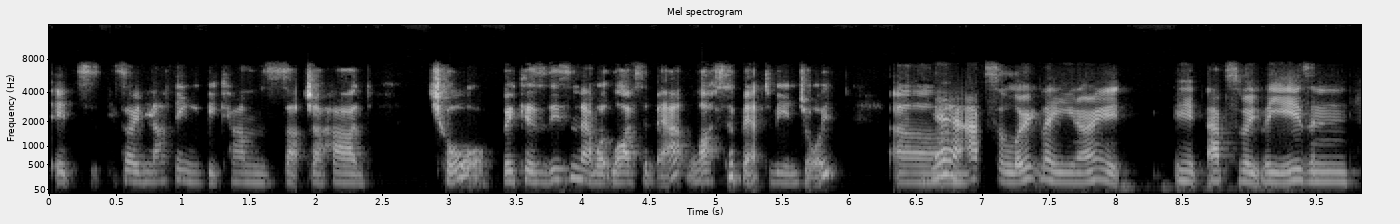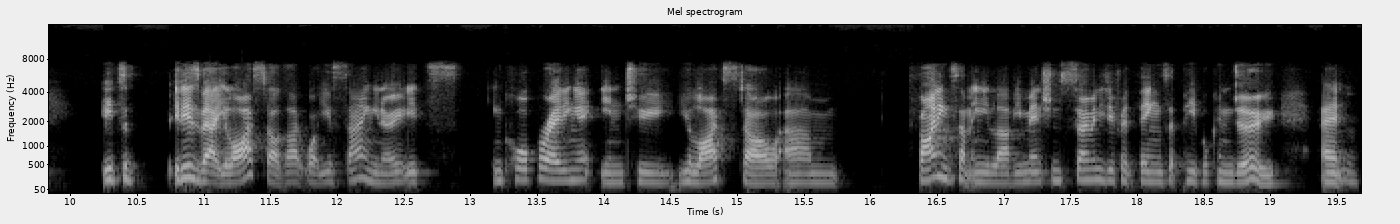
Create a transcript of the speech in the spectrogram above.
it's so nothing becomes such a hard chore because isn't that what life's about? Life's about to be enjoyed. Um, yeah, absolutely. You know, it it absolutely is, and it's a it is about your lifestyle, like what you're saying. You know, it's incorporating it into your lifestyle. Um, finding something you love. You mentioned so many different things that people can do, and mm.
